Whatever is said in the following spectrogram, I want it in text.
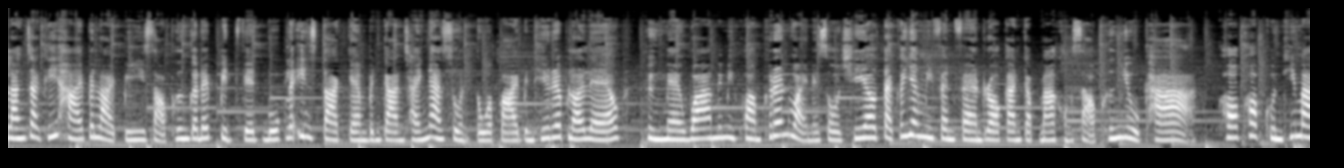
หลังจากที่หายไปหลายปี สาวพึ่งก็ได้ปิด Facebook และ Instagram เป็นการใช้งานส่วนตัวไปเป็นที่เรียบร้อยแล้ว ถึงแม้ว่าไม่มีความเคลื่อนไหวในโซเชียล แต่ก็ยังมีแฟนๆ รอการกลับมาของสาวพึ่งอยู่ค่ะ อขอบคุณที่มา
